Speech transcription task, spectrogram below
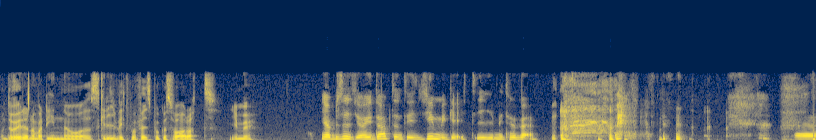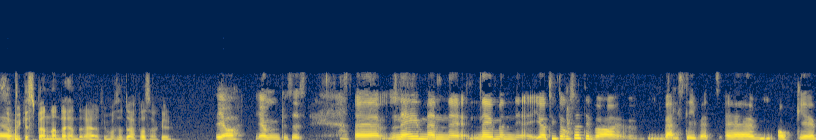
Du har ju redan varit inne och skrivit på Facebook och svarat, Jimmy. Ja precis, jag har ju döpt den till Jimmygate i mitt huvud. Så Eh, mycket spännande händer det här att vi måste döpa saker. Ja, ja men precis. Eh, nej, men, nej, men jag tyckte också att det var välskrivet. Eh, och eh,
